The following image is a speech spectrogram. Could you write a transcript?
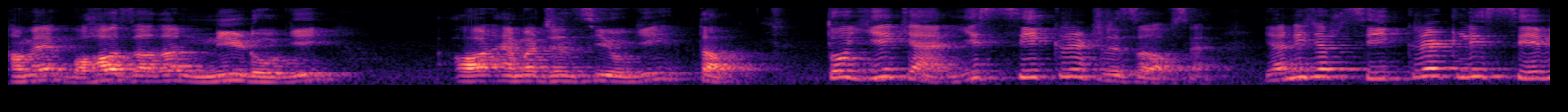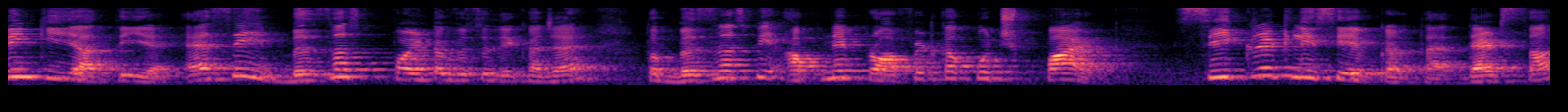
हमें बहुत ज़्यादा नीड होगी और इमरजेंसी होगी तब। तो ये क्या है? ये सीक्रेट रिजर्व्स हैं। यानी जब सीक्रेटली सेविंग की जाती है, ऐसे ही बिज़नेस पॉइंट ऑफ़ व्यू से देखा जाए तो बिज़नेस भी अपने प्रॉफिट का कुछ पार्ट सीक्रेटली सेव करता है। That's the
